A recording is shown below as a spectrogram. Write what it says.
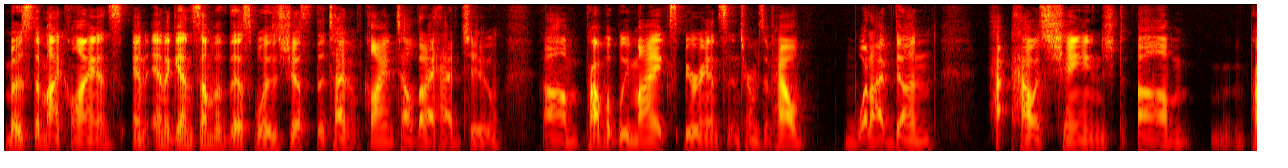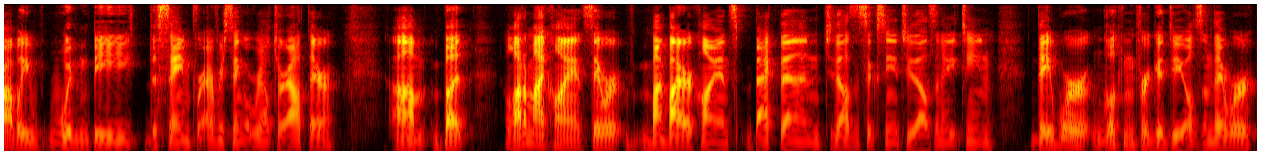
most of my clients, and and again, some of this was just the type of clientele that I had too. Um, probably my experience in terms of how what I've done, how it's changed, um, probably wouldn't be the same for every single realtor out there. Um, but a lot of my clients, they were my buyer clients back then, 2016 and 2018, they were looking for good deals and there were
